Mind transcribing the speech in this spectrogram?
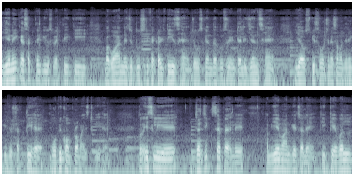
ये नहीं कह सकते कि उस व्यक्ति की भगवान ने जो दूसरी फैकल्टीज़ हैं, जो उसके अंदर दूसरी इंटेलिजेंस हैं, या उसकी सोचने समझने की जो शक्ति है, वो भी कॉम्प्रोमाइज़ की है। तो इसलिए जजिंग से पहले हम ये मान के चलें कि केवल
